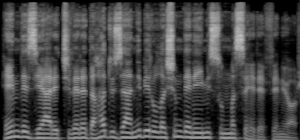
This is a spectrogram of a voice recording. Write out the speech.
hem de ziyaretçilere daha düzenli bir ulaşım deneyimi sunması hedefleniyor.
